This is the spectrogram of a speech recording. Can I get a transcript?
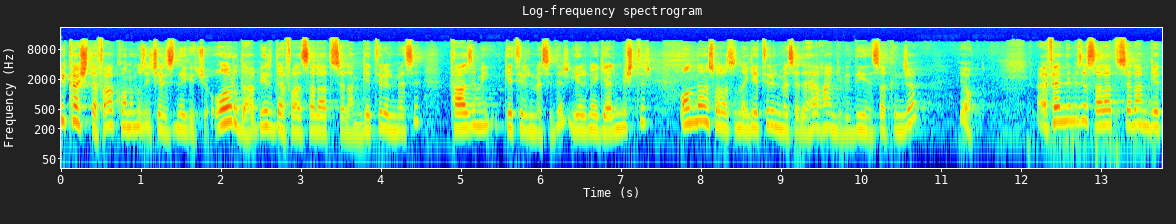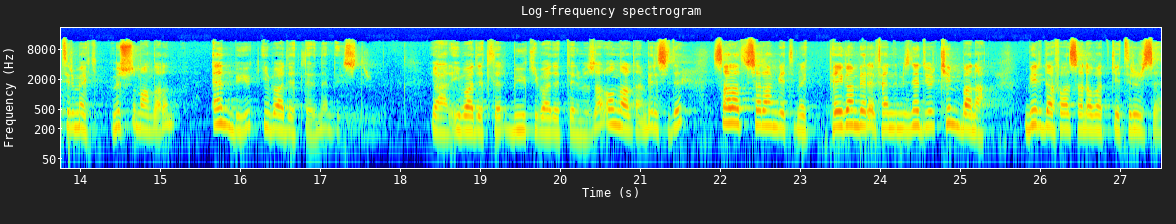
birkaç defa konumuz içerisinde geçiyor. Orada bir defa salatü selam getirilmesi tazimi getirilmesidir, yerine gelmiştir. Ondan sonrasında getirilmese de herhangi bir dini sakınca yok. Efendimiz'e salatü selam getirmek Müslümanların en büyük ibadetlerinden birisidir. Yani ibadetler, büyük ibadetlerimiz var. Onlardan birisi de salatü selam getirmek. Peygamber Efendimiz ne diyor? Kim bana bir defa salavat getirirse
